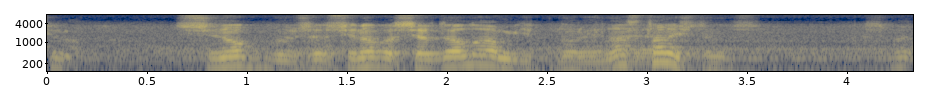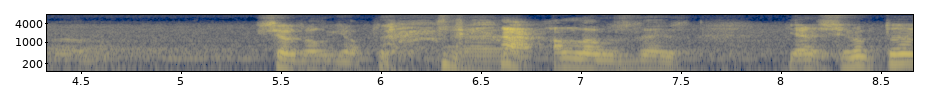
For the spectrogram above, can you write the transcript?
Sinop. Sinop, sen Sinop'a sevdalığa mı gittin oraya? Nasıl Evet. tanıştınız? Kısmet abi. Sevdalık yaptı. Evet. Allah muzdayız. Yani Sinop'ta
